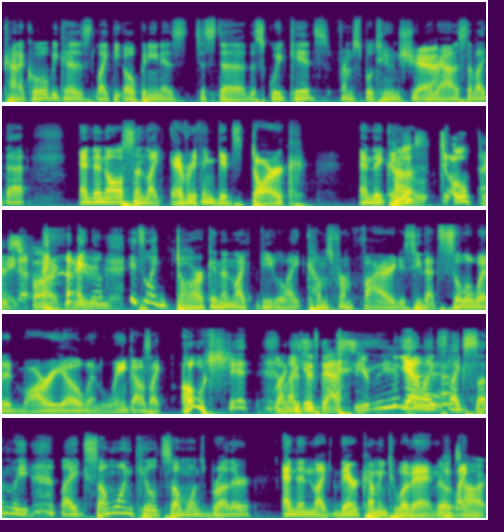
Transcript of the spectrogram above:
kind of cool because like the opening is just uh, the Squid Kids from Splatoon shooting Yeah. around and stuff like that, and then all of a sudden like everything gets dark. And they It kind looks of dope as fuck, dude. It's like dark, and then like the light comes from fire, and you see that silhouetted Mario and Link. I was like, oh shit! Like, is it's- it that serious? yeah, like now? like suddenly like someone killed someone's brother, and then like they're coming to avenge. Real like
